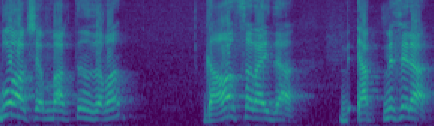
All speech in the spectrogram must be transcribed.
bu akşam baktığın zaman Galatasaray'da ya mesela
